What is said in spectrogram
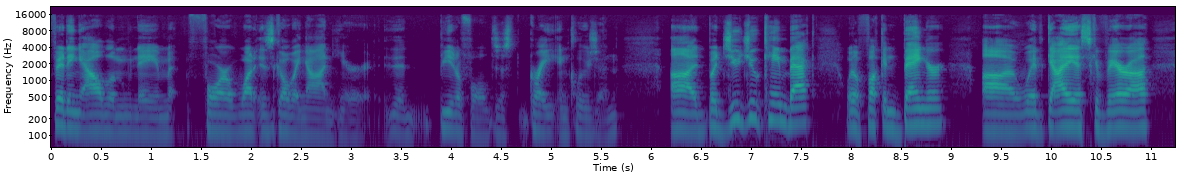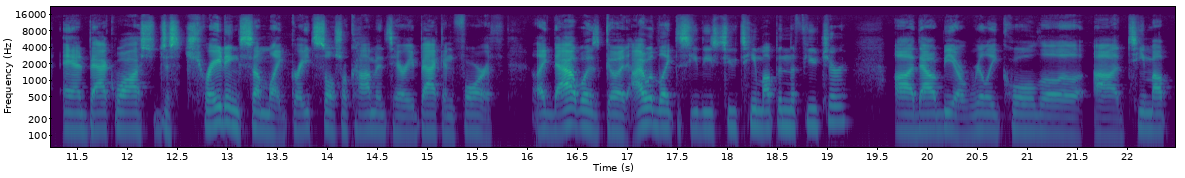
fitting album name for what is going on here beautiful just great inclusion uh, but juju came back with a fucking banger uh, with Ghais Guevara and Backxwash just trading some like great social commentary back and forth. Like that was good. I would like to see these two team up in the future. Uh, that would be a really cool little uh, team up.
